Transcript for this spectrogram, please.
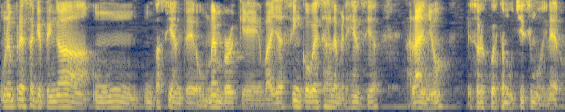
una empresa que tenga un, un, paciente o un member que vaya cinco veces a la emergencia al año, eso les cuesta muchísimo dinero,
